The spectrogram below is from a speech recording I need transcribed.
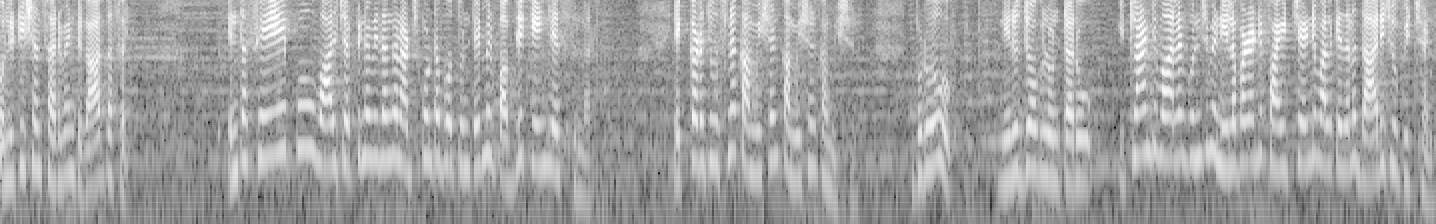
పొలిటీషియన్ సర్వెంట్ కాదు అసలు. ఎంతసేపు వాళ్ళు చెప్పిన విధంగా నడుచుకుంటూ పోతుంటే మీరు పబ్లిక్ ఏం చేస్తున్నారు? ఎక్కడ చూసినా కమిషన్ కమిషన్ కమిషన్. ఇప్పుడు నిరుద్యోగులు ఉంటారు. ఇట్లాంటి వాళ్ళని గురించి మీరు నిలబడండి ఫైట్ చేయండి వాళ్ళకి ఏదైనా దారి చూపించండి.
